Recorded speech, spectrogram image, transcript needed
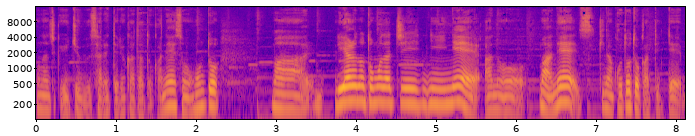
同じく YouTube されてる方とかねそう本当まあリアルの友達にねあのまあね好きなこととかって言って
